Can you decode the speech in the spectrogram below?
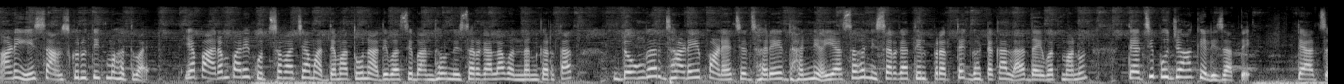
आणि सांस्कृतिक महत्त्व आहे. या पारंपरिक उत्सवाच्या माध्यमातून आदिवासी बांधव निसर्गाला वंदन करतात. डोंगर झाडे पाण्याचे झरे धान्य यासह निसर्गातील प्रत्येक घटकाला दैवत मानून त्याची पूजा केली जाते. त्याच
